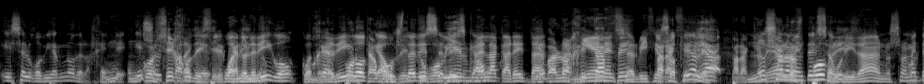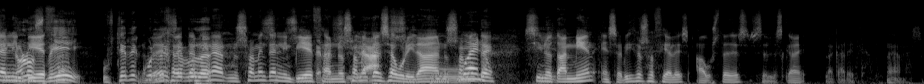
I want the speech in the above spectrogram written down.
es el gobierno de la gente. un Eso es consejo para desde que el cuando le digo, cuando le digo que a ustedes se les cae la careta también en servicios para que sociales, vea- para que no solamente en seguridad, no solamente en no los limpieza. ve. Usted recuerda esa terminar, no solamente en Sí, sí, limpieza, no solamente la- en seguridad, si no solamente, Bueno. sino Sí. también en servicios sociales a ustedes se les cae la careta. Nada más.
